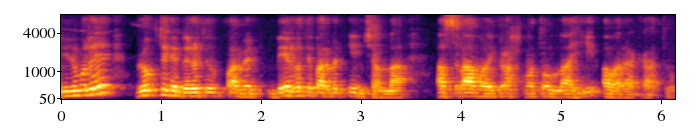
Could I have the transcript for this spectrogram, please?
নির্মূলে রোগ থেকে বের হতে পারবেন, বের হতে পারবেন ইনশাল্লাহ। আসসালামু আলাইকুম রহমতুল্লাহি আবরাকাতুহ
